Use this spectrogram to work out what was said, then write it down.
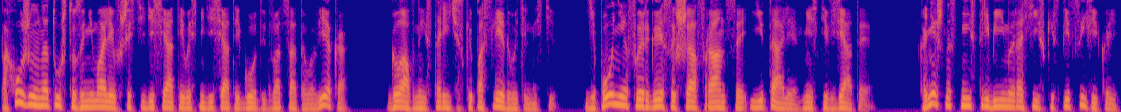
похожую на ту, что занимали в 60-е и 80-е годы XX -го века главной исторической последовательности Япония, ФРГ, США, Франция и Италия вместе взятые. Конечно, с неистребимой российской спецификой,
